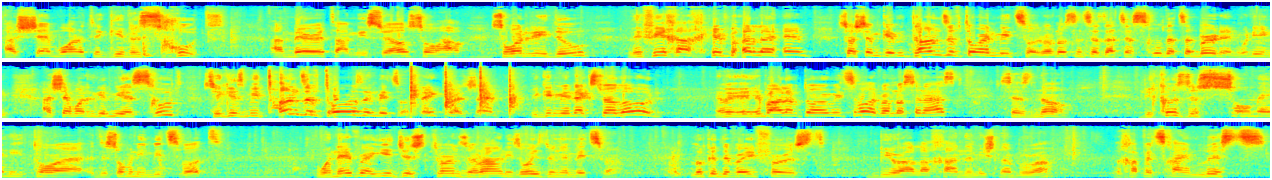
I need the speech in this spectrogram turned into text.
Hashem wanted to give a zchut, a merit on Israel, so how, so what did he do? So Hashem gave him tons of Torah and mitzvot. Rav Nosson says that's a schut, that's a burden. What do you mean? Hashem wanted to give me a schut, so He gives me tons of Torahs and mitzvot. Thank you, Hashem. You give me an extra load. Torah mitzvot. Rav Nosson asked. He says no, because there's so many Torah, there's so many mitzvot. Whenever a yid just turns around, he's always doing a mitzvah. Look at the very first Biur Halacha in the Mishnah Berurah. The Chafetz Chaim lists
